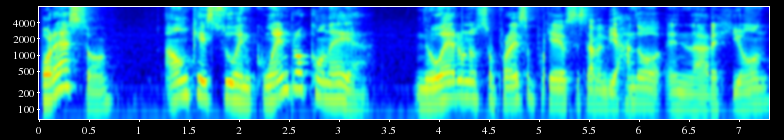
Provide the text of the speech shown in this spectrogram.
Por eso, aunque su encuentro con ella no era una sorpresa porque ellos estaban viajando en la región,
